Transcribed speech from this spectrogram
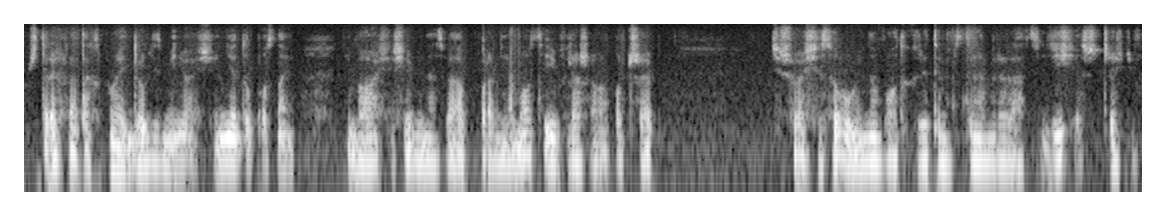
Po czterech latach wspólnej drogi zmieniła się nie do poznania. Nie bała się siebie, nazywała poprawnie emocje i wyrażała potrzeby. Cieszyła się sobą i nowo odkrytym stylem relacji. Dziś jest szczęśliwą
